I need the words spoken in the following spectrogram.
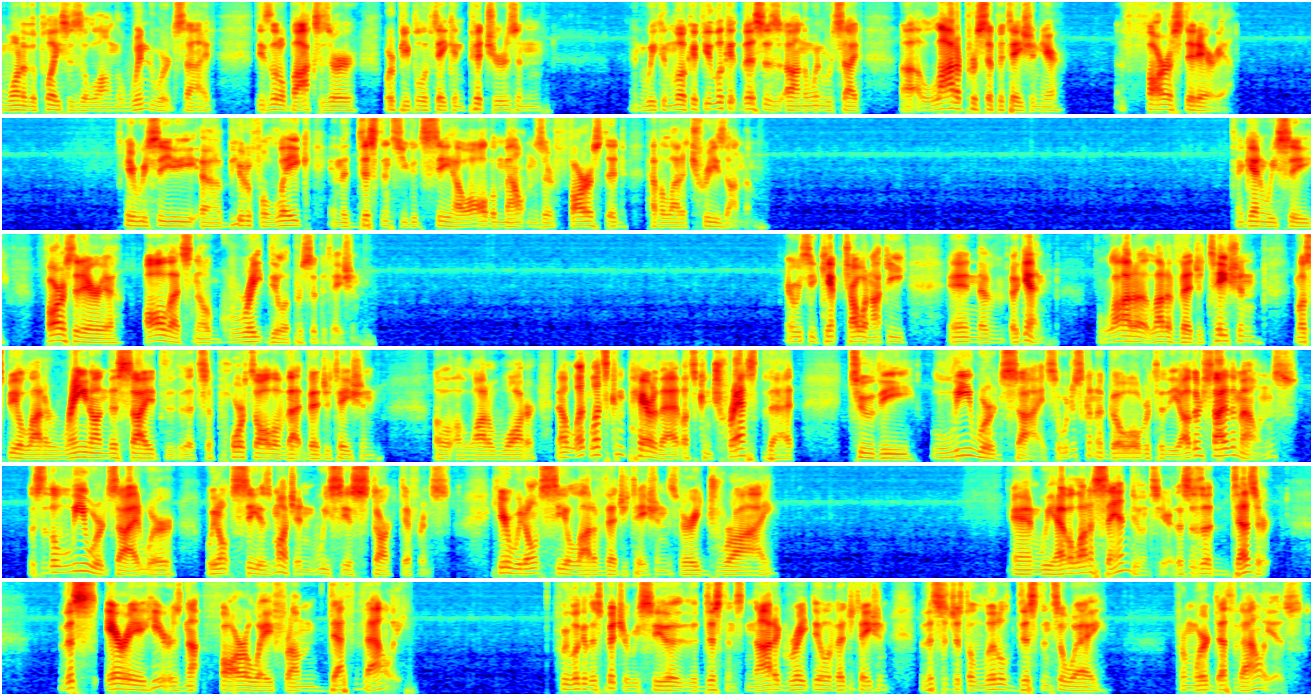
one of the places along the windward side, these little boxes are where people have taken pictures and and we can look. If you look at this is on the windward side, uh, a lot of precipitation here, a forested area. Here we see a beautiful lake. In the distance, you could see how all the mountains are forested, have a lot of trees on them. Again, we see forested area, all that snow, great deal of precipitation. Here we see Camp Chawanakee, and again, a lot of a lot of vegetation. Must be a lot of rain on this side that supports all of that vegetation. A, a lot of water. Now let, let's compare that. Let's contrast that to the leeward side. So we're just going to go over to the other side of the mountains. This is the leeward side where we don't see as much, and we see a stark difference. Here we don't see a lot of vegetation. It's very dry. And we have a lot of sand dunes here. This is a desert. This area here is not far away from Death Valley. If we look at this picture, we see the, the distance, not a great deal of vegetation. This is just a little distance away from where Death Valley is.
